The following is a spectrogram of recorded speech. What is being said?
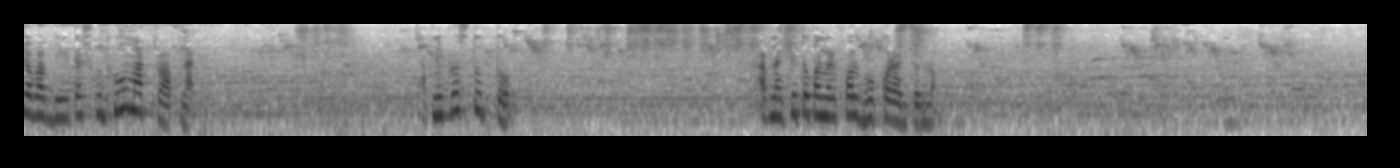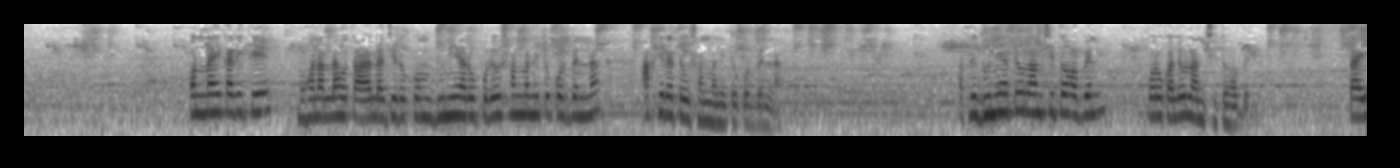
জবাবদিহিতা শুধুমাত্র আপনার। আপনি প্রস্তুত তো? আপনার কৃতকর্মের ফল ভোগ করার জন্য। অন্যায়কারীকে মহান আল্লাহ তাআলা যেরকম দুনিয়ার উপরেও সম্মানিত করবেন না, আখিরাতেও সম্মানিত করবেন না। আপনি দুনিয়াতেও লাঞ্ছিত হবেন, পরকালেও লাঞ্ছিত হবেন। তাই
